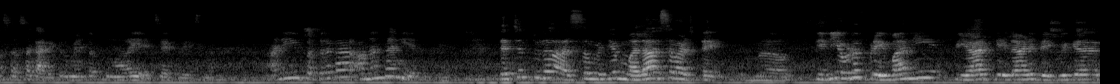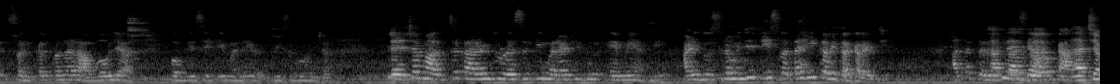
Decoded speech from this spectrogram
असा असा कार्यक्रम आहे तर तुम्हाला यायचं आहे प्रेसला. आणि पत्रकार आनंदाने येत होते. त्याच्यात तुला असं म्हणजे मला असं वाटतंय तिने एवढं प्रेमाने पी आर केलं आणि वेगवेगळ्या संकल्पना राबवल्या पब्लिसिटीमध्ये विसभवनच्या त्याच्या मागचं कारण थोडंसं ती मराठीतून एम ए आहे आणि दुसरं म्हणजे ती स्वतःही कविता करायची आता करत गं. काळाच्या.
